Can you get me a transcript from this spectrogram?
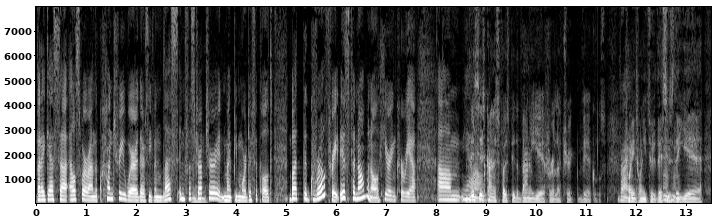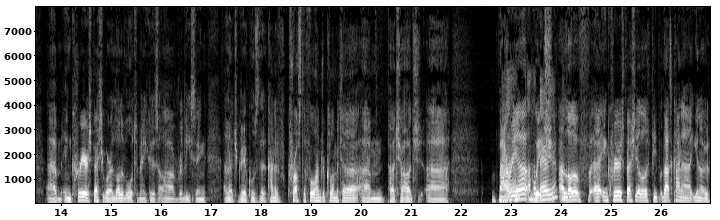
But I guess uh, elsewhere around the country where there's even less infrastructure, Mm-hmm. It might be more difficult. But the growth rate is phenomenal here in Korea. Um, yeah. This is kind of supposed to be the banner year for electric vehicles. Right. 2022. This is the year um, in Korea, especially where a lot of automakers are releasing electric vehicles that kind of cross the 400 kilometer um, per charge. Uh, barrier, uh-huh, which barrier. a lot of uh, in Korea, especially a lot of people. That's kind of you know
